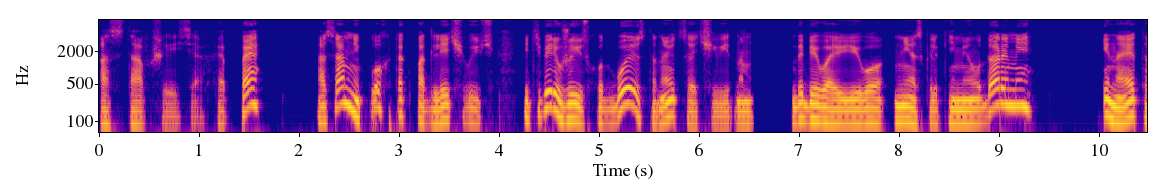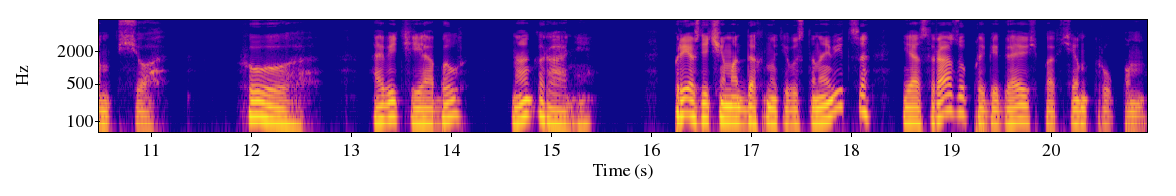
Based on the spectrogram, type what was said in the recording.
оставшиеся ХП, а сам неплохо так подлечиваюсь, и теперь уже исход боя становится очевидным. Добиваю его несколькими ударами, и на этом все. Фу, а ведь я был на грани. Прежде чем отдохнуть и восстановиться, я сразу пробегаюсь по всем трупам.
